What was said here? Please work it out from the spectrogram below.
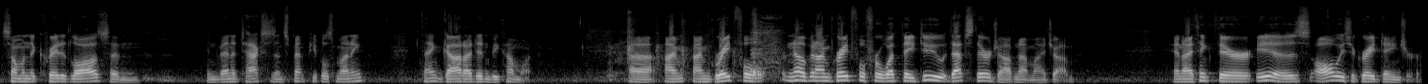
someone that created laws and invented taxes and spent people's money. Thank God I didn't become one. Uh, I'm, I'm grateful, no, but I'm grateful for what they do. That's their job, not my job. And I think there is always a great danger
